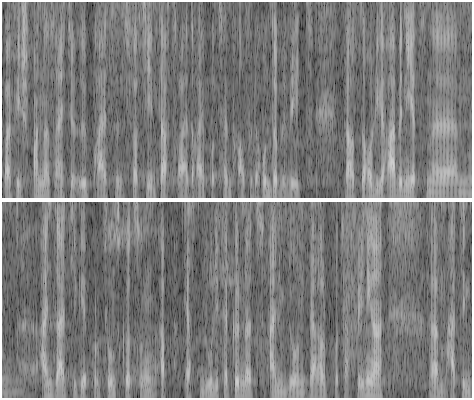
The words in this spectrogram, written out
Aber viel spannender ist eigentlich der Ölpreis, der sich fast jeden Tag zwei, drei Prozent rauf oder runter bewegt. Da hat Saudi-Arabien jetzt eine ähm, einseitige Produktionskürzung ab 1. Juli verkündet, eine Million Barrel pro Tag weniger ähm, hat den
